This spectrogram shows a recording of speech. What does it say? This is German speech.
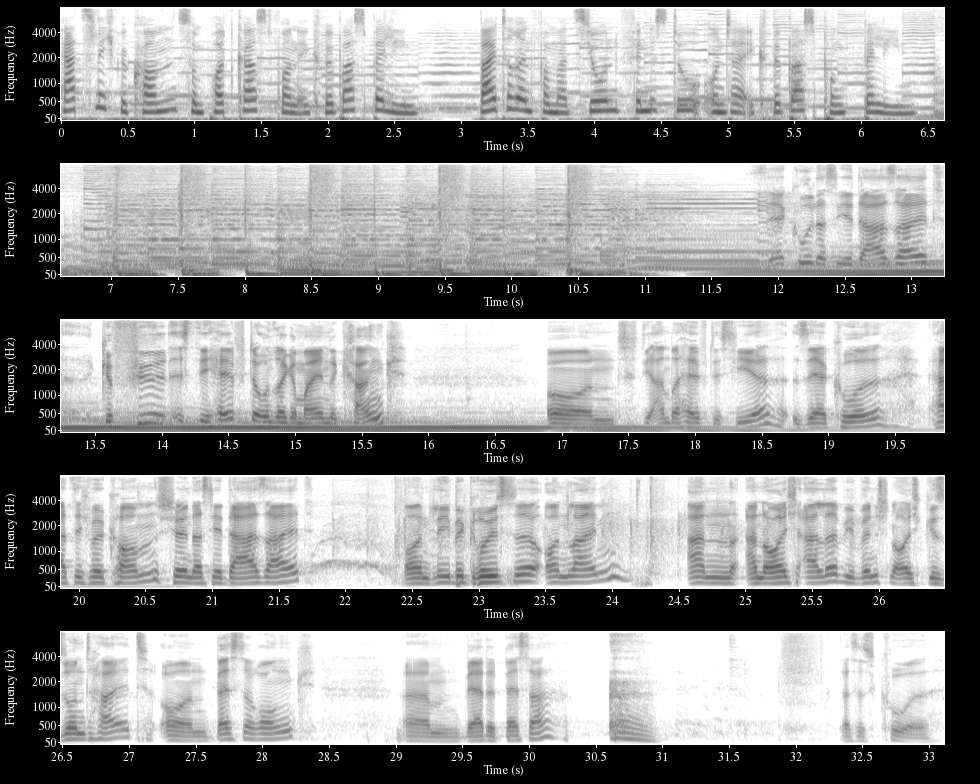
Herzlich willkommen zum Podcast von Equippers Berlin. Weitere Informationen findest du unter equippers.berlin. Sehr cool, dass ihr da seid. Gefühlt ist die Hälfte unserer Gemeinde krank und die andere Hälfte ist hier. Sehr cool. Herzlich willkommen. Schön, dass ihr da seid. Und liebe Grüße online an, an euch alle. Wir wünschen euch Gesundheit und Besserung. Ähm, werdet besser. Das ist cool.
